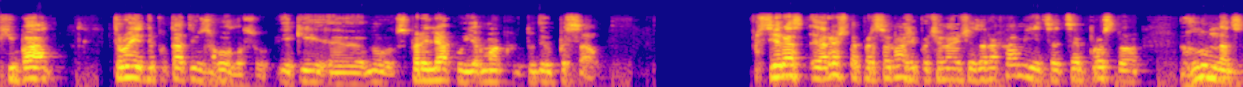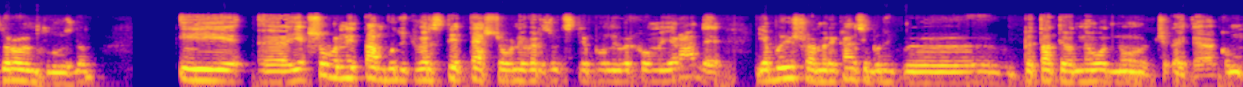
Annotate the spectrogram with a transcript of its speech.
хіба троє депутатів з голосу, які е, ну, з переляку Єрмак туди вписав. Всі решта персонажів, починаючи з Арахамії, це, це просто глум над здоровим глуздом. І е, якщо вони там будуть версти те, що вони верзуть з трибуни Верховної Ради, я боюсь, що американці будуть е, питати одне одного: чекайте, а кому,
